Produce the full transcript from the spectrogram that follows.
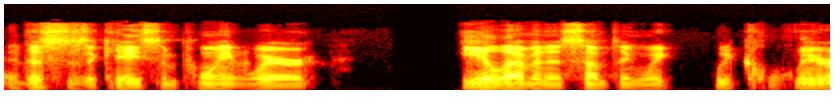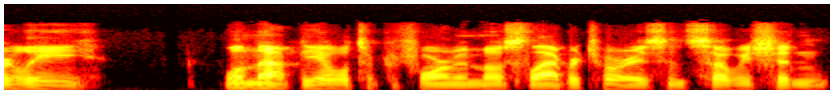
this is a case in point where E11 is something we we clearly will not be able to perform in most laboratories, and so we shouldn't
